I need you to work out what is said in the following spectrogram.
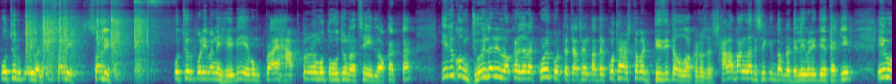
প্রচুর পরিমাণে সলিড সলিড প্রচুর পরিমাণে হেভি এবং প্রায় হাফ টনের মতো ওজন আছে এই লকারটা। এরকম জুয়েলারি লকার যারা ক্রয় করতে চাচ্ছেন, তাদের কোথায় আসতে হবে? ডিজিটাল লকার হচ্ছে। সারা বাংলাদেশে কিন্তু আমরা ডেলিভারি দিয়ে থাকি এবং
